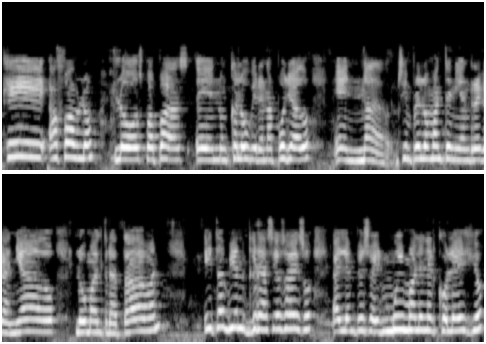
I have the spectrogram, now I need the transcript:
que a Pablo los papás eh, nunca lo hubieran apoyado en nada. Siempre lo mantenían regañado, lo maltrataban. Y también gracias a eso, él empezó a ir muy mal en el colegio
